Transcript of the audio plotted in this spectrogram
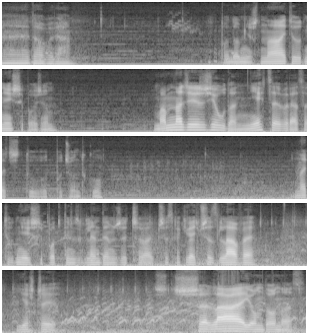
E, dobra. Podobnież najtrudniejszy poziom. Mam nadzieję, że się uda. Nie chcę wracać tu od początku. Najtrudniejszy pod tym względem, że trzeba przeskakiwać przez lawę. Jeszcze strzelają do nas.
